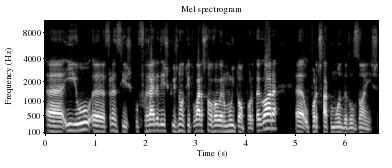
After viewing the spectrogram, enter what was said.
Uh, e o uh, Francisco Ferreira diz que os não titulares estão a valer muito ao Porto agora. Uh, o Porto está com uma onda de lesões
